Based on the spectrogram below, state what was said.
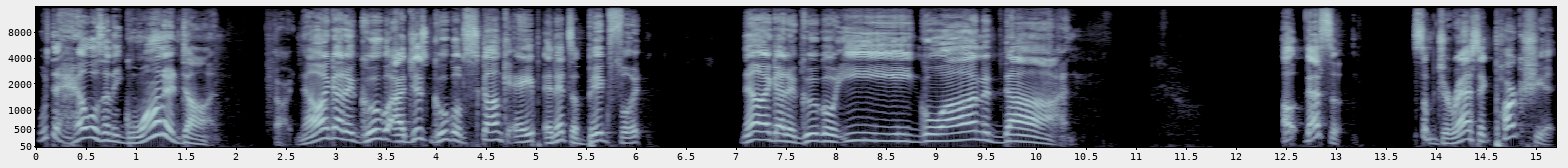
What the hell is an iguanodon? All right, now I gotta Google. I just Googled skunk ape and it's a Bigfoot. Now I gotta Google iguanodon. Oh, that's a, some Jurassic Park shit.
